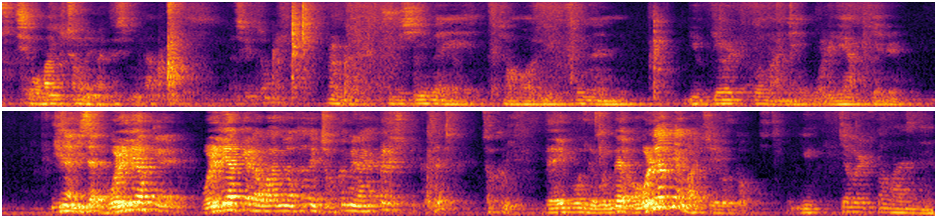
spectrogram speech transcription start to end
15만 9천 원이라는 뜻입니다. 아시겠죠? 90에 저거 6수는 6개월 동안의 원리 합계를 이게 그냥 이제 원리합계 원리합계라고 하면 선생님 적금이랑 헷갈릴 수도 있거든. 적금 내고 내고인데 어, 원리합계는 맞지 이것도 6개월 동안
